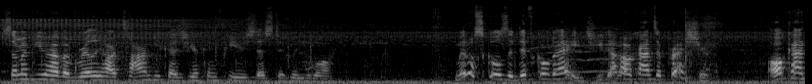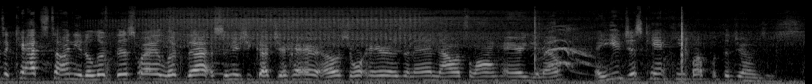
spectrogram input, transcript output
Some of you have a really hard time because you're confused as to who you are. Middle school is a difficult age. You got all kinds of pressure. All kinds of cats telling you to look this way, look that. As soon as you cut your hair, oh, short hair isn't in, now it's long hair, you know? And you just can't keep up with the Joneses.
